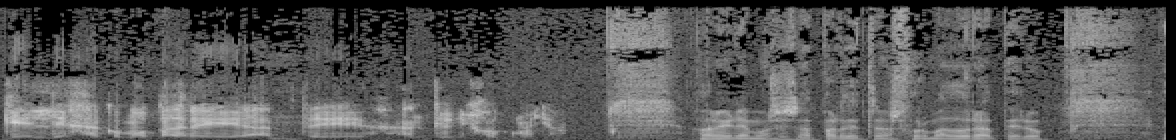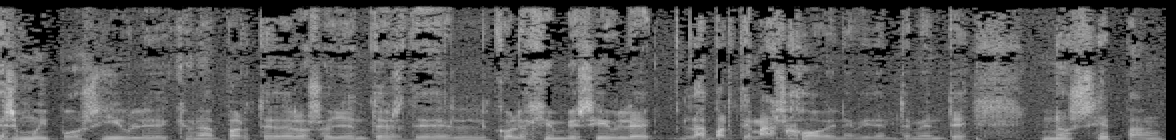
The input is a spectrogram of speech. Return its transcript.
que él deja como padre ante, ante un hijo como yo. Ahora iremos esa parte transformadora, pero es muy posible que una parte de los oyentes del Colegio Invisible, la parte más joven evidentemente, no sepan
